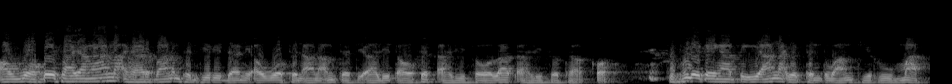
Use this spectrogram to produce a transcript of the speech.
Allah, kowe sayang anak ya harapanmu ben diridani Allah ben anakmu dadi ahli tauhid, ahli salat, ahli sedekah. Jebule kayak ngapi anak ya ben tuam di rumah.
